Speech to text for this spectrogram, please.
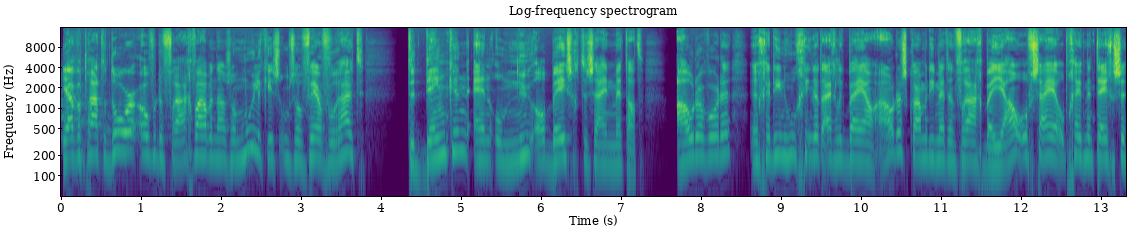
Ja, we praten door over de vraag waarom het nou zo moeilijk is om zo ver vooruit te denken en om nu al bezig te zijn met dat ouder worden. Uh, Gerdien, hoe ging dat eigenlijk bij jouw ouders? Kwamen die met een vraag bij jou of zei je op een gegeven moment tegen ze:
